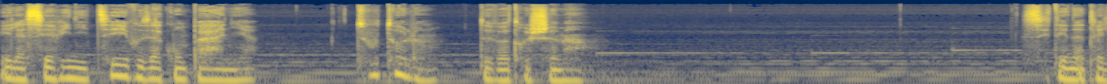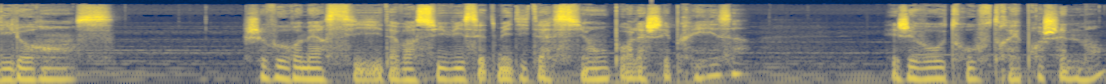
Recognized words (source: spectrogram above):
et la sérénité vous accompagnent tout au long de votre chemin. C'était Nathalie Laurence. Je vous remercie d'avoir suivi cette méditation pour lâcher prise et je vous retrouve très prochainement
